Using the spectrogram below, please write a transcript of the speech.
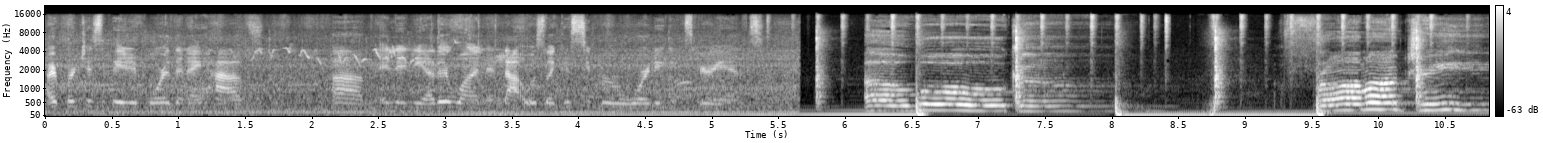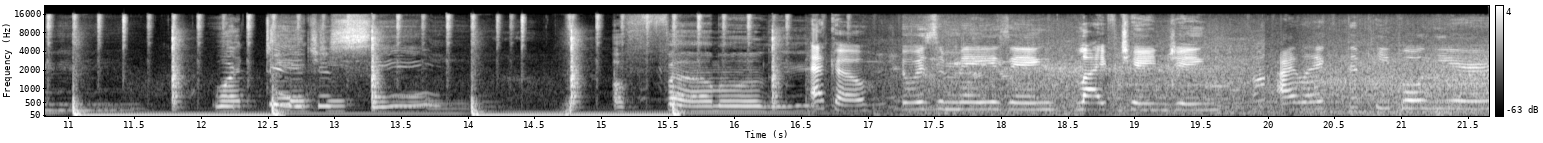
I participated more than I have um, in any other one and that was like a super rewarding experience. I woke up from a dream. What did you see? A family. Echo. It was amazing, life changing. I like the people here.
